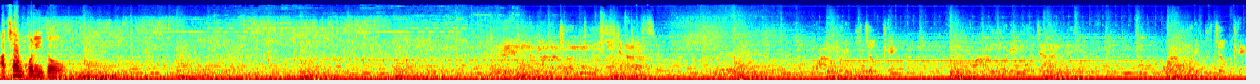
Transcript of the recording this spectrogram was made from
아참꾼이 또 전투를 시작했어. 광물이 부족해. 광물이 모자란데. 광물이 부족해.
